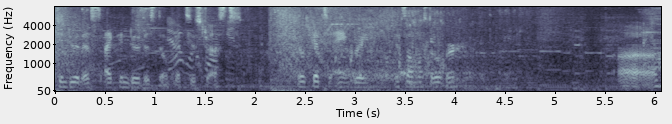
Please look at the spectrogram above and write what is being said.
Can do this, I can do this, don't get too stressed. Don't get too angry. It's almost over. Uh,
